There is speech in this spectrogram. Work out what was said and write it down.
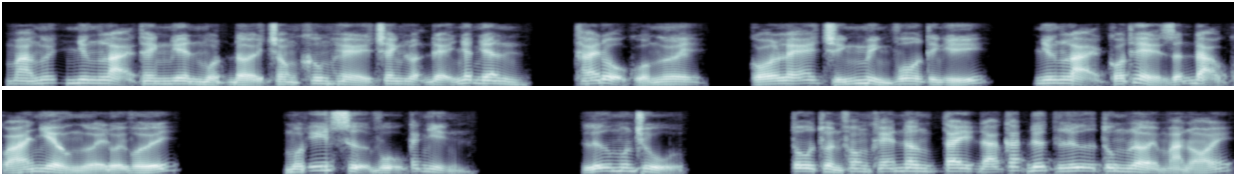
mà ngươi nhưng lại thanh niên một đời trong không hề tranh luận đệ nhất nhân, thái độ của ngươi, có lẽ chính mình vô tình ý, nhưng lại có thể dẫn đạo quá nhiều người đối với. Một ít sự vụ cách nhìn. Lữ môn chủ. Tô thuần phong khẽ nâng tay đã cắt đứt lữ tung lời mà nói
